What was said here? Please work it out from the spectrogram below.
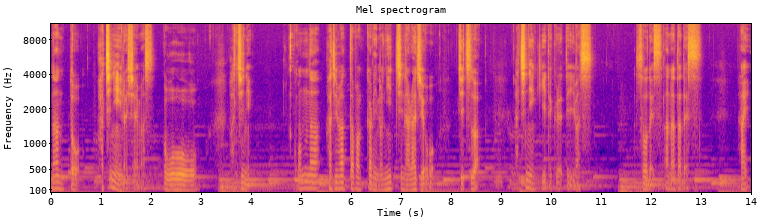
なんと8人いらっしゃいます。おお8人。こんな始まったばっかりのニッチなラジオを実は8人聞いてくれています。そうです。あなたです。はい。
